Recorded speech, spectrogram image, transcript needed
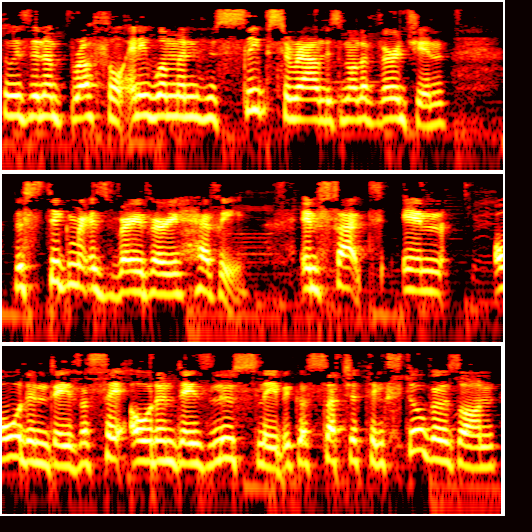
who is in a brothel, any woman who sleeps around is not a virgin, the stigma is very, very heavy. In fact, in olden days, I say olden days loosely because such a thing still goes on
